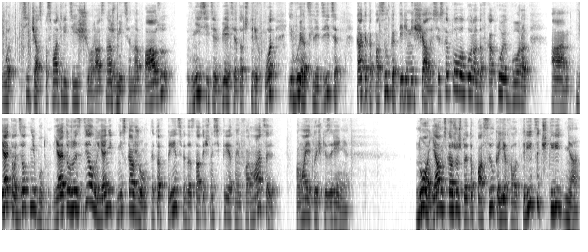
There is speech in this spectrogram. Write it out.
Вот, сейчас посмотрите еще раз, нажмите на паузу, внесите, вбейте этот штрих-код, и вы отследите, как эта посылка перемещалась, из какого города в какой город. А, я этого делать не буду. Я это уже сделал, но я не, не скажу. Это, в принципе, достаточно секретная информация, по моей точке зрения. Но я вам скажу, что эта посылка ехала 34 дня.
